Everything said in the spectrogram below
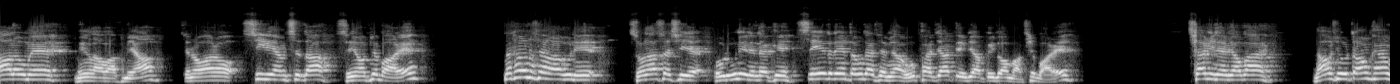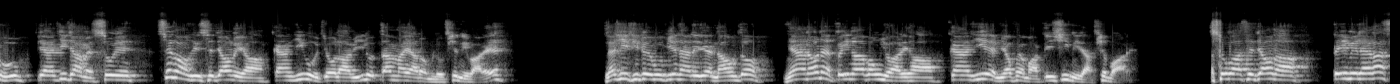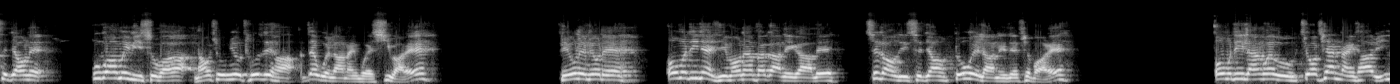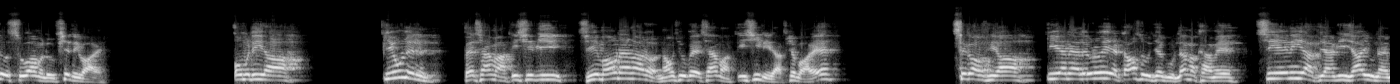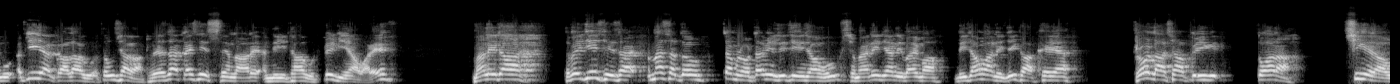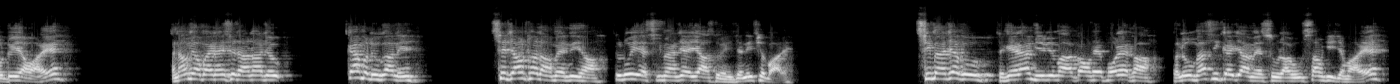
အားလုံးပဲမင်္ဂလာပါခင်ဗျာကျွန်တော်ကတော့ CDM စစ်သားဇင်အောင်ဖြစ်ပါတယ်2025ခုနှစ်ဇွန်လ18ရက်ဗုဒ္ဓဦးနေ့နဲ့ခင်းစီးရဲတဲ့တုံးသက်ချက်များကိုဖတ်ကြားတင်ပြပေးသွားမှာဖြစ်ပါတယ်ချမ်းပြည်နယ်မြောက်ပိုင်းနောက်ချိုတောင်းခမ်းကိုပြန်ကြည့်ကြမယ်ဆိုရင်စစ်ကောင်စီစစ်ကြောင်းတွေဟာကံကြီးကိုကြော်လာပြီလို့သတ်မှတ်ရတော့မလို့ဖြစ်နေပါတယ်လက်ရှိထိတွေ့မှုပြင်းထန်နေတဲ့နောင်သုံးညံတော်နဲ့ပိန်းနာကုန်းရွာတွေဟာကံကြီးရဲ့မြောက်ဘက်မှာတည်ရှိနေတာဖြစ်ပါတယ်အဆိုပါစစ်ကြောင်းသာတိမ်ပင်လယ်ကစစ်ကြောင်းနဲ့ ပူပေါင်းမိပြီဆိုပါကနောင်ချုံမျိုးထိုးစစ်ဟာအသက်ဝင်လာနိုင်ွယ်ရှိပါတယ်။ပြုံးလင်မျိုးနဲ့အုံမတိနဲ့ရေမောင်းတန်းဘက်ကနေကလည်းစစ်ကောင်စီစစ်ကြောင်းတိုးဝေလာနေတဲ့ဖြစ်ပါတယ်။အုံမတိလမ်းခွဲကိုကြော်ဖြတ်နိုင်ထားပြီလို့ဆိုရမလို့ဖြစ်နေပါတယ်။အုံမတိဟာပြုံးလင်ဘက်ချမ်းမှာတည်ရှိပြီးရေမောင်းတန်းကတော့နောင်ချုံဘက်ချမ်းမှာတည်ရှိနေတာဖြစ်ပါတယ်။ စစ်ကောင်စီဟာ TNL တို့ရဲ့တောင်းဆိုချက်ကိုလက်မခံဘဲစီးရဲနီးရပြန်ပြီးရယူနိုင်မှုအပြည့်ရကာလကိုအသုံးချကဒရဇတိုက်စစ်ဆင်လာတဲ့အနေအထားကိုတွေ့မြင်ရပါတယ်။မန္တလေးတိုင်းတပိတ်ချင်းခြေဆိုင်အမှတ်73တက်မတော်တက်မြင့်လေးချင်းအကြောင်းကိုရှမန်လေးညနေပိုင်းမှာလေချောင်းကနေရိတ်ခါခဲရန် drop လာချပေးသွားတာရှိခဲ့တာကိုတွေ့ရပါတယ်။အနောက်မြောက်ပိုင်းတိုင်းစစ်ဌာနချုပ်ကမ်မလူကနေစစ်ကြောင်းထွက်လာမဲ့နေ့ဟာသူတို့ရဲ့စီမံချက်အရဆိုရင်ယနေ့ဖြစ်ပါတယ်။ စီမံချက်ကိုတကယ်တမ်းမြေပြင်မှာအကောင့်ထဲပေါ်တဲ့အခါဘယ်လိုမက်ဆီကြိုက်ကြမယ်ဆိုတာကိုစောင့်ကြည့်ကြပါမယ်။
